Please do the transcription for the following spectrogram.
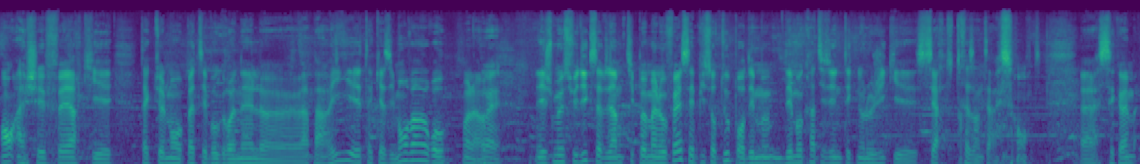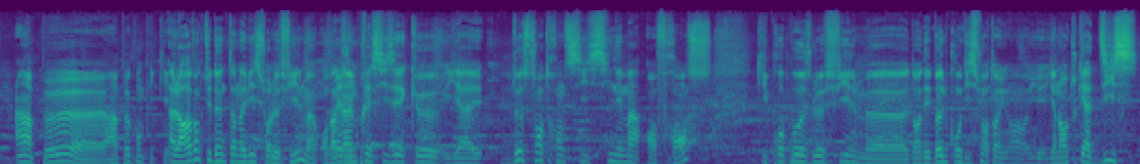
en HFR qui est actuellement au Pâté Beaugrenelle à Paris est à quasiment 20 euros. Voilà. Ouais. Et je me suis dit que ça faisait un petit peu mal aux fesses et puis surtout pour démo- démocratiser une technologie qui est certes très intéressante, euh, c'est quand même un peu, euh, un peu compliqué. Alors avant que tu donnes ton avis sur le film, on va quand même préciser qu'il y a 236 cinémas en France qui propose le film euh, dans des bonnes conditions. Il y en a en tout cas 10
